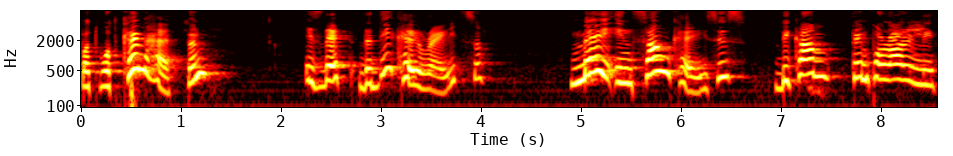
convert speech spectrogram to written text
But what can happen is that the decay rates may, in some cases, become temporarily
